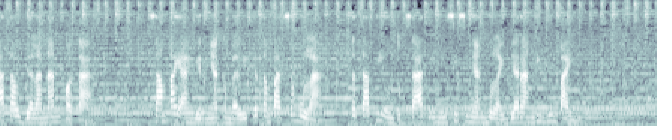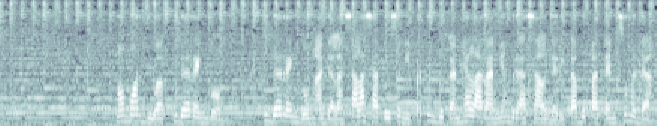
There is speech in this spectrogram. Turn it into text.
atau jalanan kota. Sampai akhirnya kembali ke tempat semula. Tetapi untuk saat ini sisingan mulai jarang dijumpai. Nomor 2 Kuda Renggong Kuda Renggong adalah salah satu seni pertunjukan helaran yang berasal dari Kabupaten Sumedang.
